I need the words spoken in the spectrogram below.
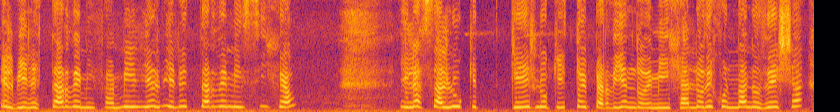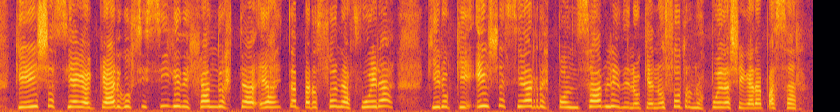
el bienestar de mi familia, el bienestar de mis hijas y la salud que, es lo que estoy perdiendo de mi hija. Lo dejo en manos de ella, que ella se haga cargo. Si sigue dejando a esta, a esta persona afuera, quiero que ella sea responsable de lo que a nosotros nos pueda llegar a pasar.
